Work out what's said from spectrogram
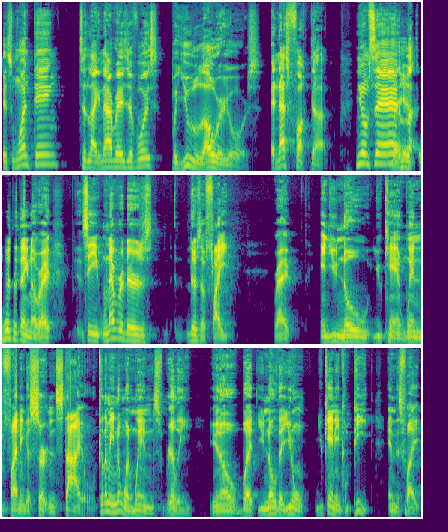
it's one thing to like not raise your voice, but you lower yours, and that's fucked up. You know what I'm saying? here's, here's the thing, though, right? See, whenever there's there's a fight, right, and you know you can't win fighting a certain style, because I mean, no one wins really, you know, but you know that you don't, you can't even compete in this fight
